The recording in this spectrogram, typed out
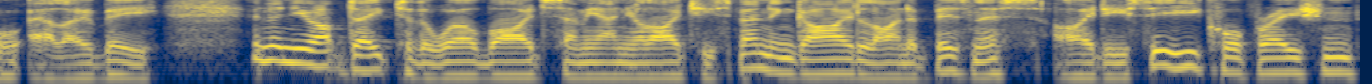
or LOB. In a new update to the worldwide semi-annual IT spending guide line of business, IDC Corporation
